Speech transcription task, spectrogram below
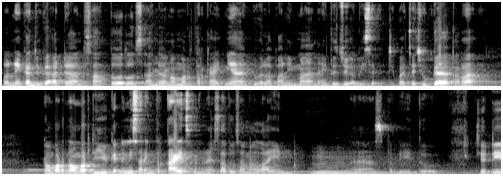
Soalnya kan juga ada satu terus ada nomor terkaitnya 285. Nah, itu juga bisa dibaca juga karena nomor-nomor di UCAT ini saling terkait sebenarnya satu sama lain. Nah, seperti itu. Jadi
